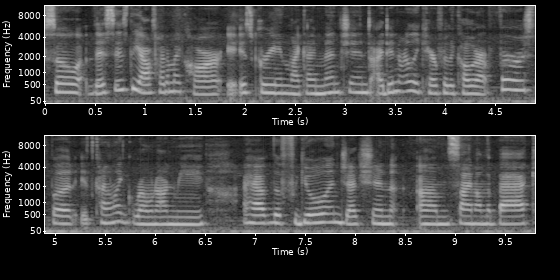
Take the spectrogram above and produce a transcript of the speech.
So this is the outside of my car. It is green, like I mentioned. I didn't really care for the color at first, but it's kind of like grown on me. I have the fuel injection um, sign on the back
